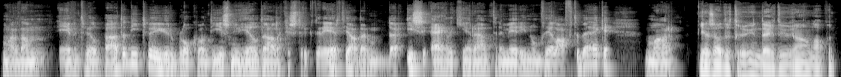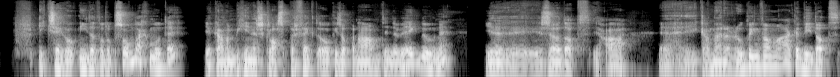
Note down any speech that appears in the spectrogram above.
maar dan eventueel buiten die twee uur blok, want die is nu heel duidelijk gestructureerd. Ja, daar, daar is eigenlijk geen ruimte meer in om veel af te wijken. Maar... Je zou er terug een derde uur aanlappen. Ik zeg ook niet dat het op zondag moet, hè. Je kan een beginnersklas perfect ook eens op een avond in de week doen. Hè? Je, zou dat, ja, eh, je kan daar een roeping van maken die dat,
